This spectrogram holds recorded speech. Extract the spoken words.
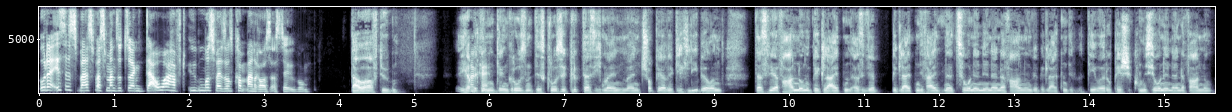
Oder ist es was, was man sozusagen dauerhaft üben muss, weil sonst kommt man raus aus der Übung? Dauerhaft üben. Ich habe okay. den, den großen, das große Glück, dass ich meinen meinen Job ja wirklich liebe und dass wir Verhandlungen begleiten. Also wir begleiten die Vereinten Nationen in einer Verhandlung, wir begleiten die, die Europäische Kommission in einer Verhandlung,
